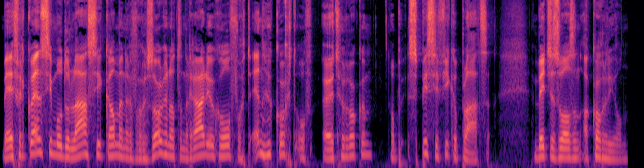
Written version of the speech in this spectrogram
Bij frequentiemodulatie kan men ervoor zorgen dat een radiogolf wordt ingekort of uitgerokken op specifieke plaatsen, een beetje zoals een accordeon,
